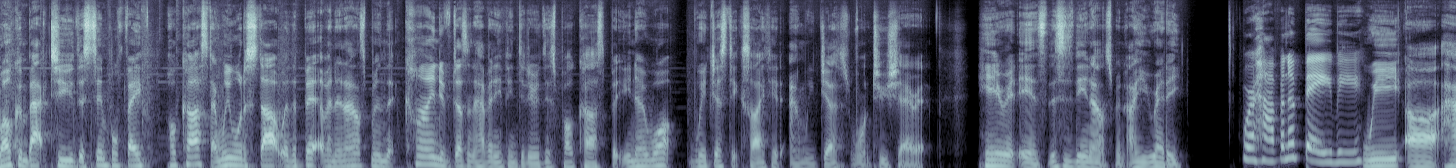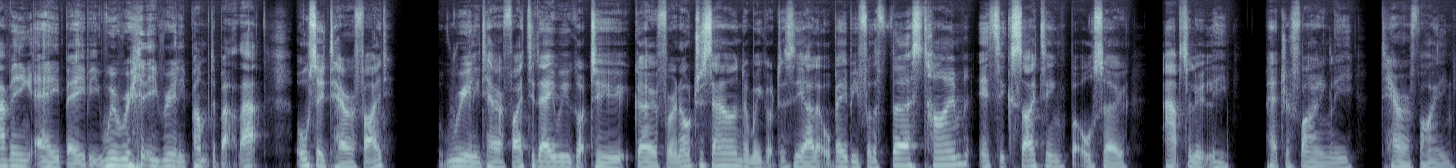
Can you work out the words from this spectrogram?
Welcome back to the Simple Faith podcast. And we want to start with a bit of an announcement that kind of doesn't have anything to do with this podcast, but you know what? We're just excited and we just want to share it. Here it is. This is the announcement. Are you ready? We're having a baby. We are having a baby. We're really, really pumped about that. Also terrified, really terrified. Today we got to go for an ultrasound and we got to see our little baby for the first time. It's exciting, but also absolutely petrifyingly terrifying.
